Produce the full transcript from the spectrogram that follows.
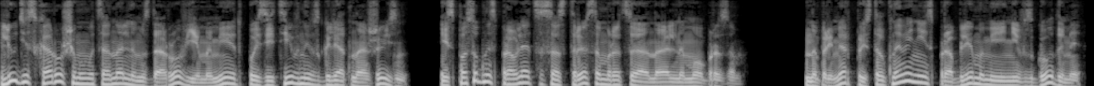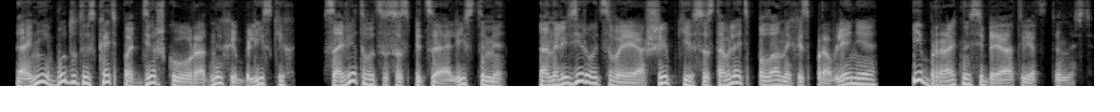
Люди с хорошим эмоциональным здоровьем имеют позитивный взгляд на жизнь и способны справляться со стрессом рациональным образом. Например, при столкновении с проблемами и невзгодами они будут искать поддержку у родных и близких, советоваться со специалистами, анализировать свои ошибки, составлять план их исправления и брать на себя ответственность.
